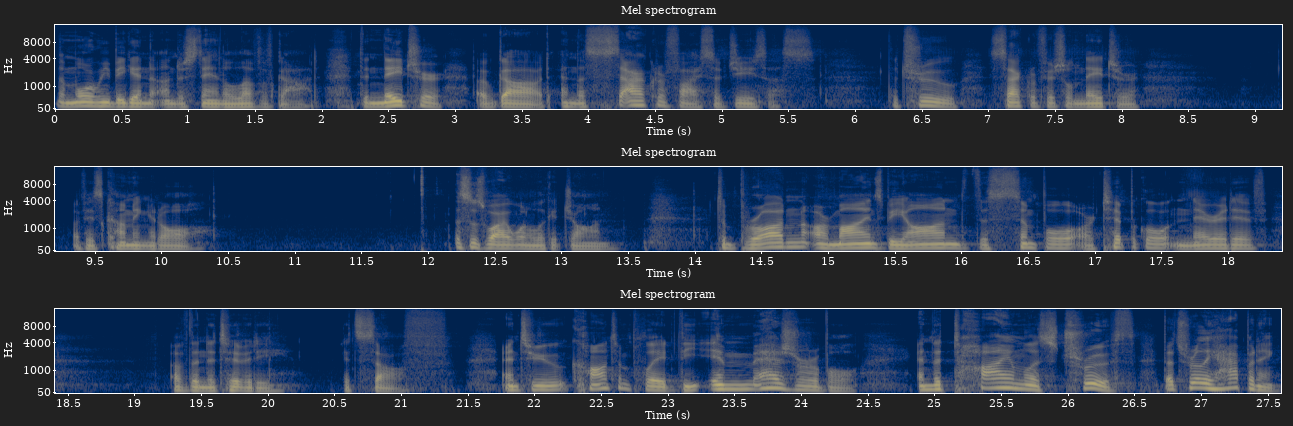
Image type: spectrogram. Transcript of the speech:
the more we begin to understand the love of God, the nature of God, and the sacrifice of Jesus the true sacrificial nature of his coming at all. This is why I want to look at John. To broaden our minds beyond the simple or typical narrative of the Nativity itself, and to contemplate the immeasurable and the timeless truth that's really happening.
